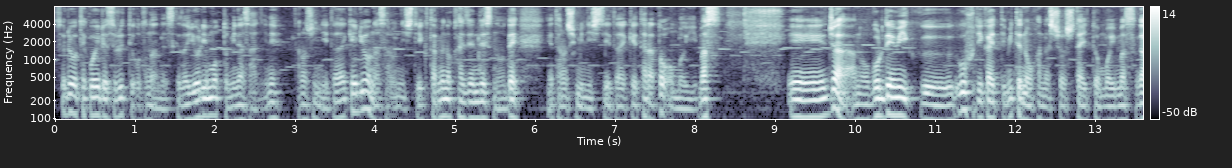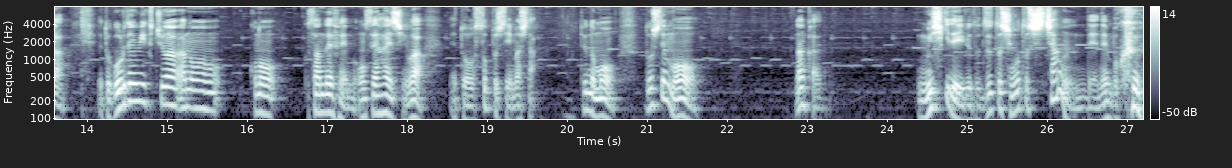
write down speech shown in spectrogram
それをテこ入れするっていうことなんですけどよりもっと皆さんにね楽しんでいただけるようなサロンにしていくための改善ですので楽しみにしていただけたらと思います。えー、じゃああのゴールデンウィークを振り返ってみてのお話をしたいと思いますが、えっと、ゴールデンウィーク中はあのこのサンド FM 音声配信は、えっと、ストップしていました。というのもどうしてもなんか無意識でいるとずっと仕事しちゃうんでね僕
